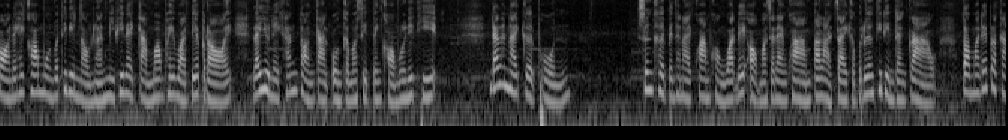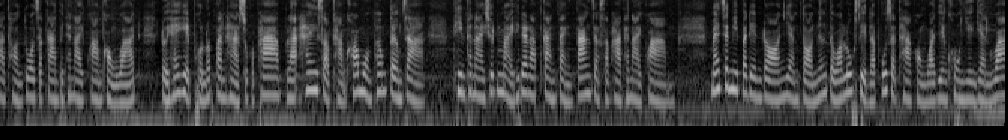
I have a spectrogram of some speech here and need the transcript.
กรได้ให้ข้อมูลว่าที่ดินเหล่านั้น มีพินัยกรรมมอบให้วัดเรียบร้อย และอยู่ในขั้นตอนการโอนกรรมสิทธิ์เป็นของมูลนิธิด้านทนายเกิดผล ซึ่งเคยเป็นทนายความของวัดได้ออกมาแสดงความประหลาดใจกับเรื่องที่ดินดังกล่าว ต่อมาได้ประกาศถอนตัวจากการเป็นทนายความของวัด โดยให้เหตุผลว่าปัญหาสุขภาพ และให้สอบถามข้อมูลเพิ่มเติมจาก ทีมทนายชุดใหม่ที่ได้รับการแต่งตั้งจากสภาทนายความ แม้จะมีประเด็นร้อนอย่างต่อเนื่องแต่ว่าลูกศิษย์และผู้ศรัทธาของวัดยังคงยืนยันว่า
